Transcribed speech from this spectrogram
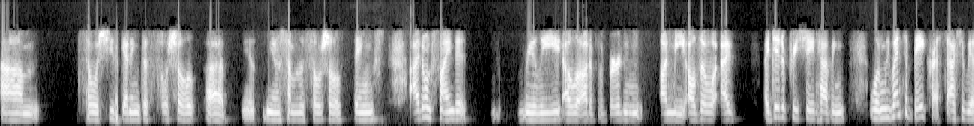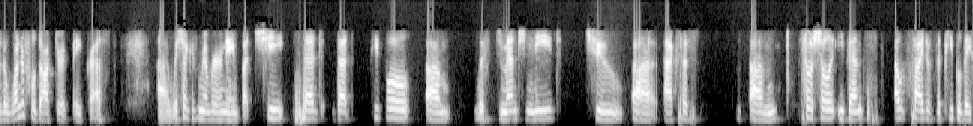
Um, so she's getting the social, uh, you know, some of the social things. I don't find it really a lot of a burden on me, although I, I did appreciate having, when we went to Baycrest, actually, we had a wonderful doctor at Baycrest. Uh, I wish I could remember her name, but she said that people um, with dementia need to uh, access um, social events outside of the people they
